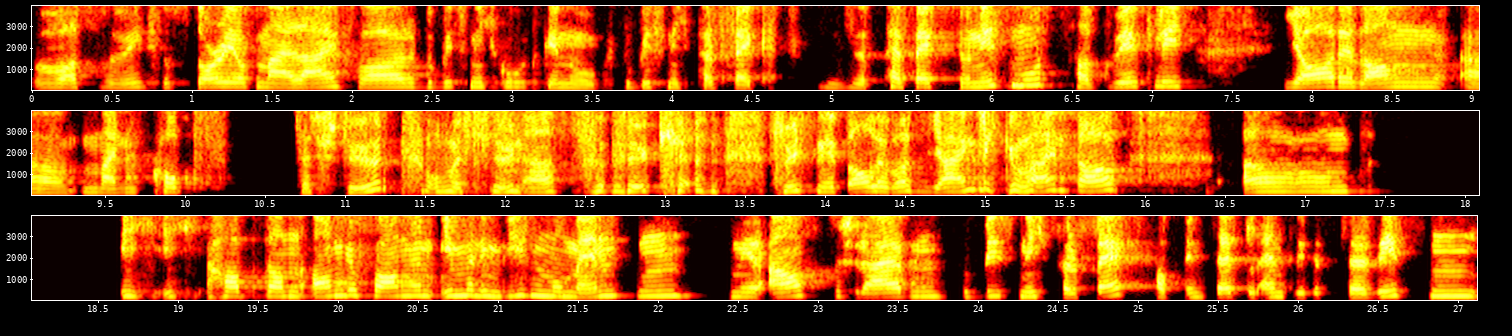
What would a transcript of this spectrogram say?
was wirklich so Story of my life war, du bist nicht gut genug, du bist nicht perfekt. Dieser Perfektionismus hat wirklich jahrelang äh, meinen Kopf zerstört, um es schön auszudrücken. Das wissen jetzt alle, was ich eigentlich gemeint habe. Und ich, ich habe dann angefangen, immer in diesen Momenten mir aufzuschreiben, du bist nicht perfekt, habe den Zettel entweder zerrissen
